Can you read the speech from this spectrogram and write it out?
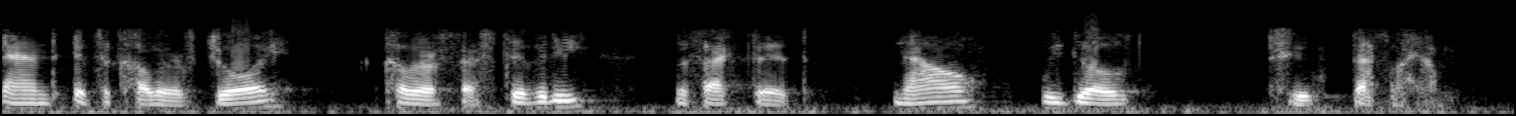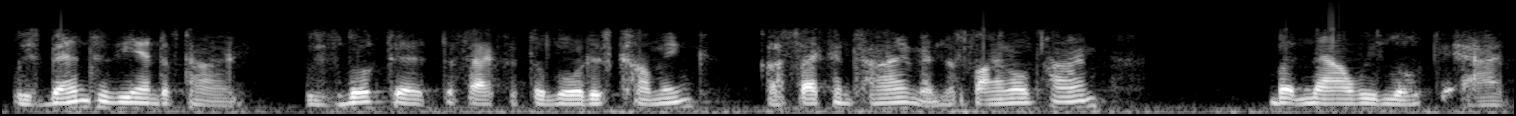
and it's a color of joy, color of festivity. The fact that now we go to Bethlehem. We've been to the end of time. We've looked at the fact that the Lord is coming a second time and the final time, but now we look at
